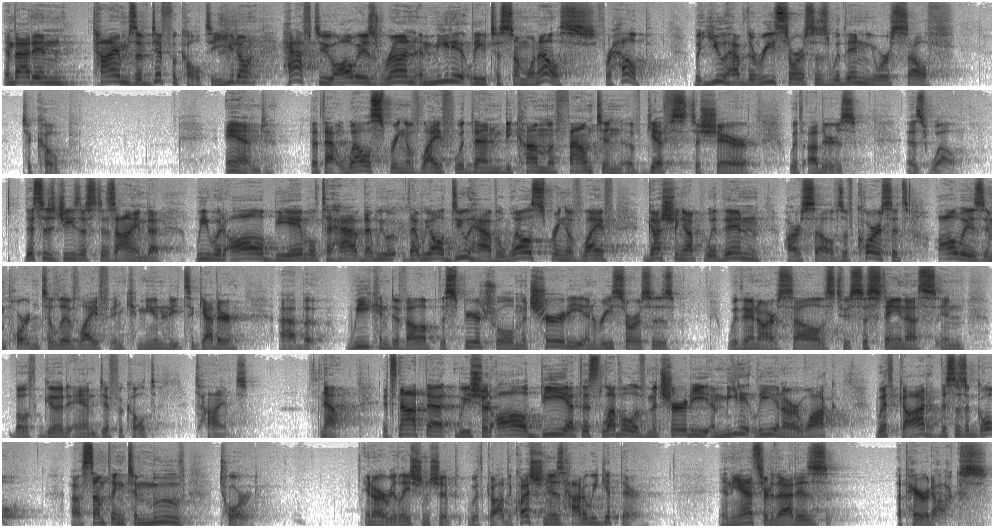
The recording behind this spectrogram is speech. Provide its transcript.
And that in times of difficulty, you don't have to always run immediately to someone else for help, but you have the resources within yourself to cope. And that that wellspring of life would then become a fountain of gifts to share with others as well. This is Jesus' design that we would all be able to have, that we, that we all do have a wellspring of life gushing up within ourselves. Of course, it's always important to live life in community together, uh, but we can develop the spiritual maturity and resources within ourselves to sustain us in both good and difficult times. Now, it's not that we should all be at this level of maturity immediately in our walk with God. This is a goal, uh, something to move toward in our relationship with God. The question is, how do we get there? And the answer to that is a paradox.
